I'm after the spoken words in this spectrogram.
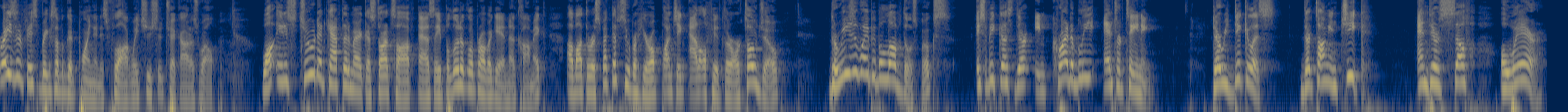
Razorfist brings up a good point in his vlog, which you should check out as well. While it is true that Captain America starts off as a political propaganda comic about the respective superhero punching Adolf Hitler or Tojo, the reason why people love those books is because they're incredibly entertaining. They're ridiculous, they're tongue in cheek, and they're self aware.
